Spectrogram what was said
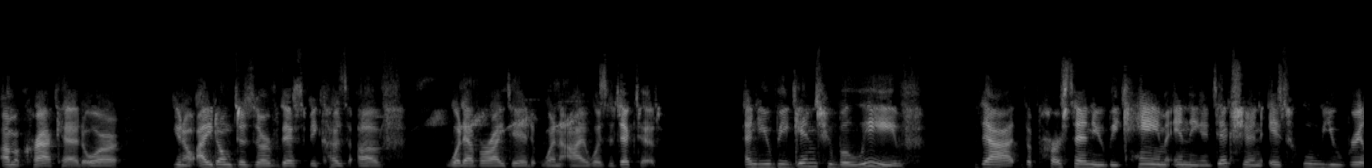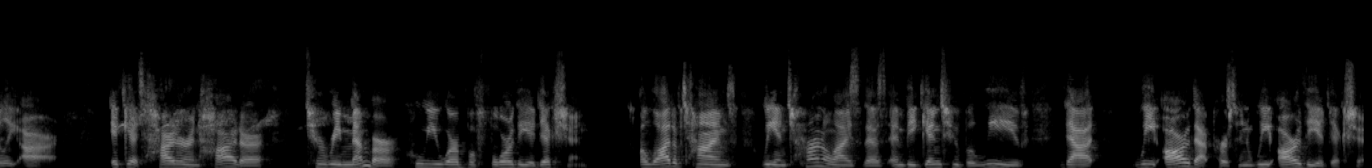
I'm a crackhead, or, you know, I don't deserve this because of whatever I did when I was addicted. And you begin to believe that the person you became in the addiction is who you really are. It gets harder and harder to remember who you were before the addiction a lot of times we internalize this and begin to believe that we are that person, we are the addiction.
